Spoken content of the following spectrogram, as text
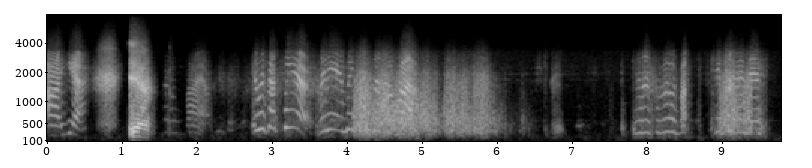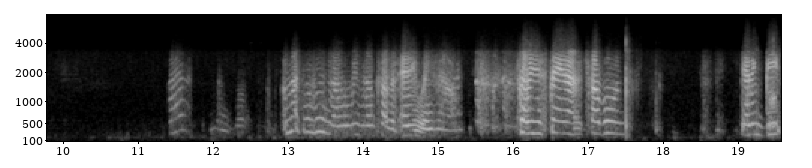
uh, yeah, Yeah. It was up here. We didn't. We just a little while. It was a little. Can put it in there? I'm not gonna move it. I'm gonna leave it uncovered anyway now. So you're staying out of trouble and getting beat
